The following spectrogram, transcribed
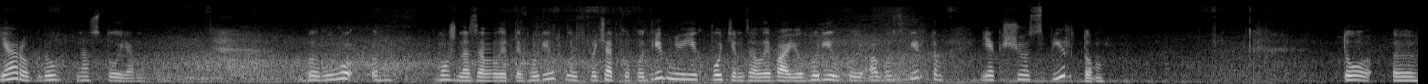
Я роблю настоянку. Беру, е, можна залити горілкою, спочатку подрібнюю їх, потім заливаю горілкою або спіртом. Якщо спіртом, то е,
